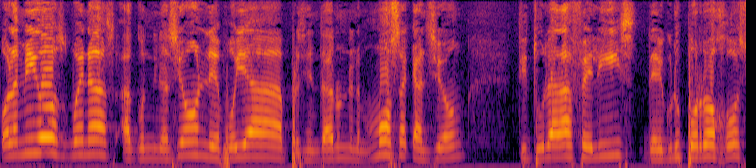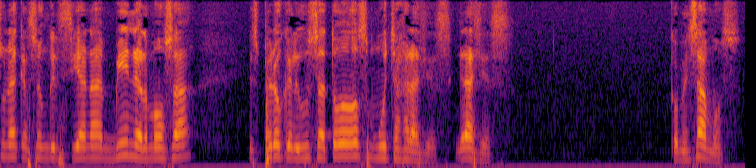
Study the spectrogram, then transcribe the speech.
Hola amigos, buenas. A continuación les voy a presentar una hermosa canción titulada Feliz del Grupo Rojo. Es una canción cristiana bien hermosa. Espero que les guste a todos. Muchas gracias. Gracias. Comenzamos.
